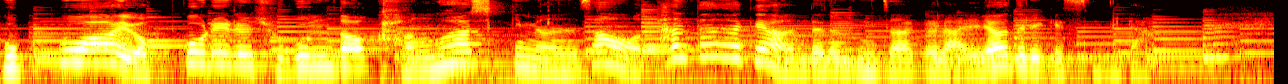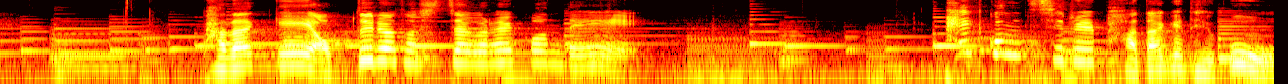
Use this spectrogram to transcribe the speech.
복부와 옆구리를 조금 더 강화시키면서 탄탄하게 만드는 동작을 알려드리겠습니다. 바닥에 엎드려서 시작을 할 건데 팔꿈치를 바닥에 대고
